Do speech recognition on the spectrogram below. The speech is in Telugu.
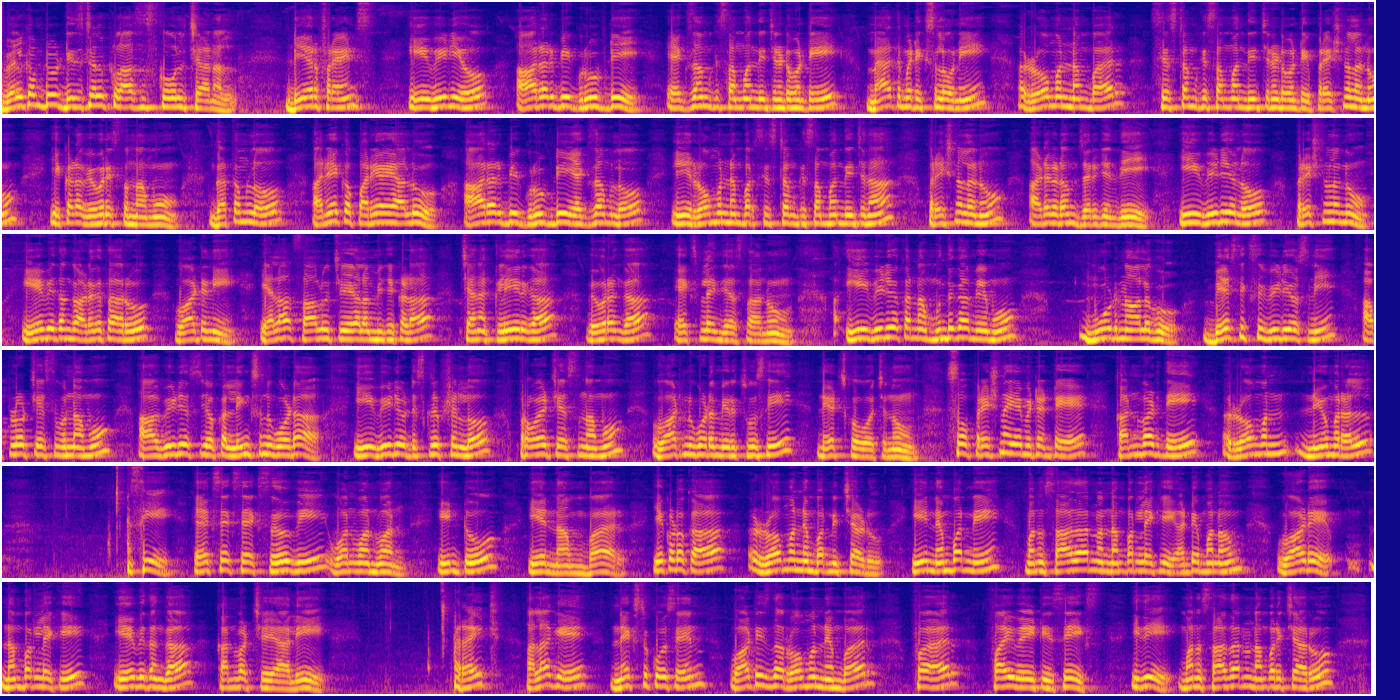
Welcome to digital class school channel dear friends ఈ వీడియో ఆర్ఆర్బి గ్రూప్ డి ఎగ్జామ్కి సంబంధించినటువంటి మ్యాథమెటిక్స్లోని రోమన్ నంబర్ సిస్టమ్కి సంబంధించినటువంటి ప్రశ్నలను ఇక్కడ వివరిస్తున్నాము. గతంలో అనేక పర్యాయాలు ఆర్ఆర్బి గ్రూప్ డి ఎగ్జామ్లో ఈ రోమన్ నెంబర్ సిస్టమ్కి సంబంధించిన ప్రశ్నలను అడగడం జరిగింది. ఈ వీడియోలో ప్రశ్నలను ఏ విధంగా అడుగుతారు? వాటిని ఎలా సాల్వ్ చేయాలో మీకు ఇక్కడ చాలా క్లియర్గా వివరంగా ఎక్స్ప్లెయిన్ చేస్తాను. ఈ వీడియో కన్నా ముందుగా మేము మూడు నాలుగు బేసిక్స్ వీడియోస్ని అప్లోడ్ చేసి ఉన్నాము. ఆ వీడియోస్ యొక్క లింక్స్ను కూడా ఈ వీడియో డిస్క్రిప్షన్లో ప్రొవైడ్ చేస్తున్నాము. వాటిని కూడా మీరు చూసి నేర్చుకోవచ్చును. సో ప్రశ్న ఏమిటంటే convert the Roman numeral C X X X V one one one into a number ఇక్కడ ఒక రోమన్ నెంబర్ని ఇచ్చాడు ఈ నెంబర్ని మనం సాధారణ నెంబర్లకి అంటే మనం వాడే నెంబర్లకి ఏ విధంగా కన్వర్ట్ చేయాలి? రైట్. అలాగే next question what is the Roman number for five eighty six? ఇది మన సాధారణ నంబర్ ఇచ్చారు.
